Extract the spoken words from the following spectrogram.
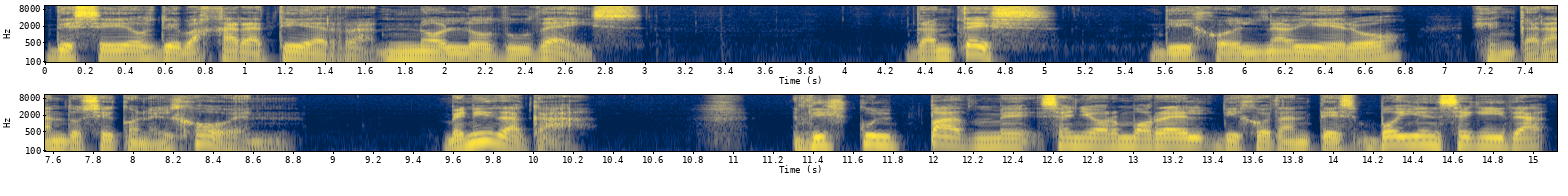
Deseos de bajar a tierra, no lo dudéis. Dantes, dijo el naviero, encarándose con el joven. Venid acá. Disculpadme, señor Morel, dijo Dantes, voy enseguida.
